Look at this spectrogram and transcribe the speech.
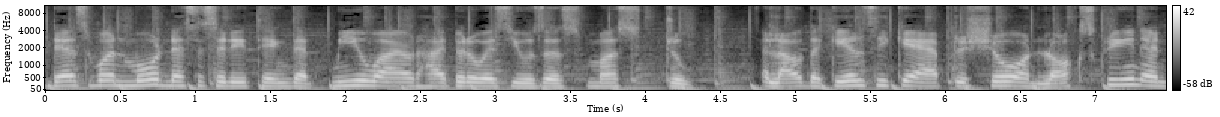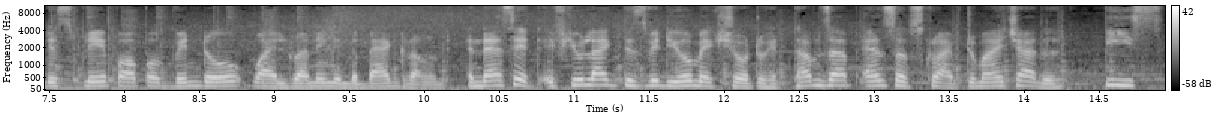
There's one more necessary thing that MIUI or HyperOS users must do. Allow the KLCK app to show on lock screen and display pop-up window while running in the background. And that's it. If you like this video, make sure to hit thumbs up and subscribe to my channel. Peace.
